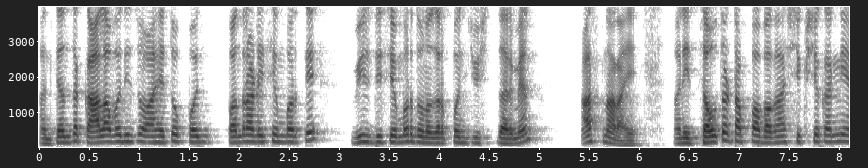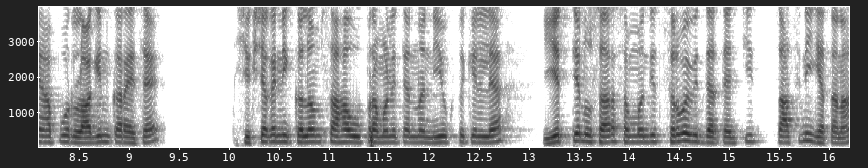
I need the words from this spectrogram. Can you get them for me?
आणि त्यांचा कालावधी जो आहे तो पं पंधरा डिसेंबर ते वीस डिसेंबर दोन हजार पंचवीस दरम्यान असणार आहे. आणि चौथा टप्पा बघा शिक्षकांनी ॲपवर लॉग इन करायचं आहे शिक्षकांनी कलम सहा उप्रमाणे त्यांना नियुक्त केलेल्या इयत्तेनुसार संबंधित सर्व विद्यार्थ्यांची चाचणी घेताना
